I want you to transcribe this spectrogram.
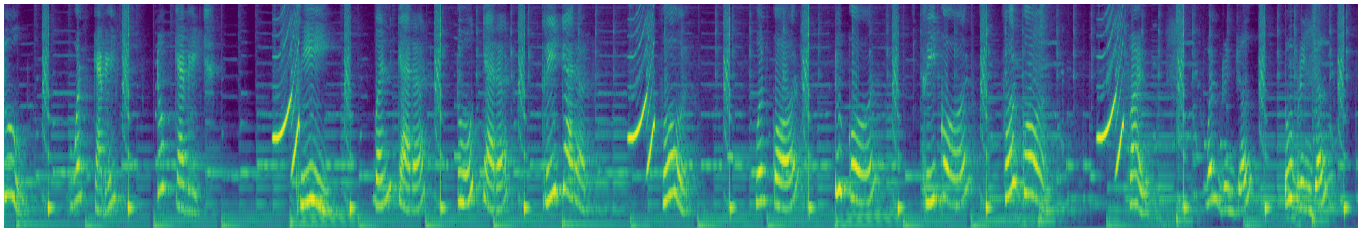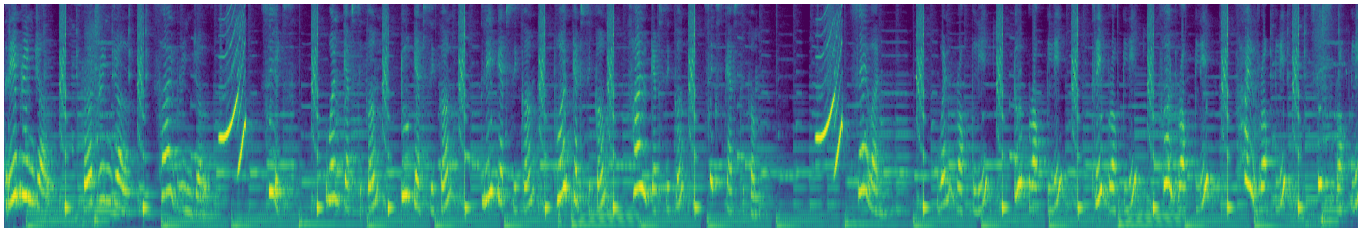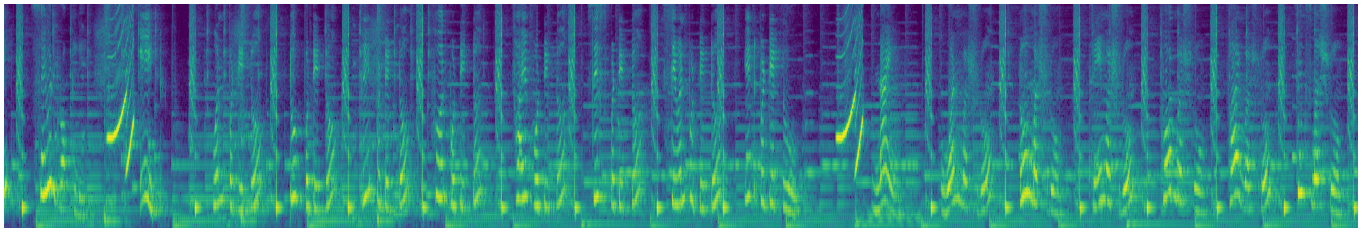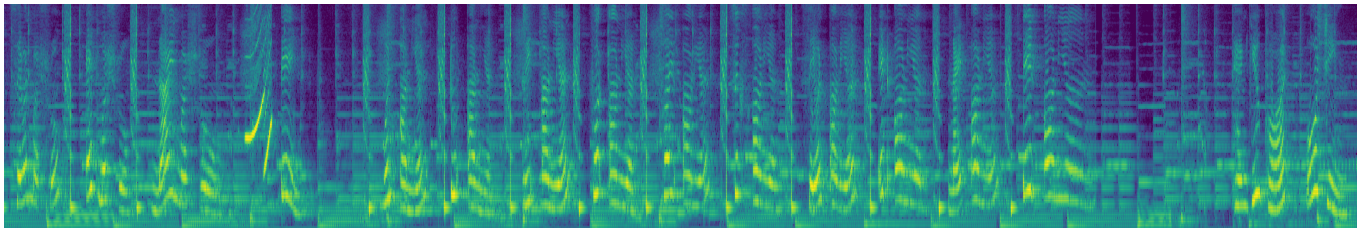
two. One cabbage. Two cabbage. Three. One carrot. Two carrot. Three carrot. Four. One corn two corn three corn four corn five. One brinjal. Two brinjal three brinjal, four brinjal, five brinjal. Six, one capsicum, two capsicum, three capsicum, four capsicum, five capsicum, six capsicum. Seven, one broccoli, two broccoli, three broccoli, four broccoli, five broccoli, six broccoli, seven broccoli. 1 potato, 2 potato, 3 potato, 4 potato, 5 potato, 6 potato, 7 potato, 8 potato. 9. 1 mushroom, 2 mushroom, 3 mushroom, 4 mushroom, 5 mushroom, 6 mushroom, 7 mushroom, 8 mushroom, 9 mushroom. 10 onion, two onion, three onion, four onion, five onion, six onion, seven onion, eight onion, nine onion, ten onion. Thank you for watching.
